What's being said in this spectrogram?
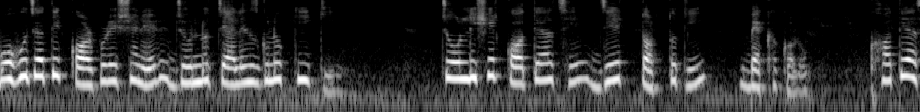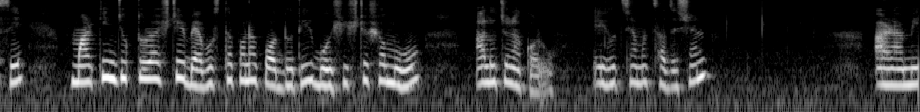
বহুজাতিক কর্পোরেশনের জন্য চ্যালেঞ্জগুলো কি কি? চল্লিশের কতে আছে যে তত্ত্বটি ব্যাখ্যা করো। খতে আছে মার্কিন যুক্তরাষ্ট্রের ব্যবস্থাপনা পদ্ধতির বৈশিষ্ট্যসমূহ আলোচনা করো। এই হচ্ছে আমার সাজেশন আর আমি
